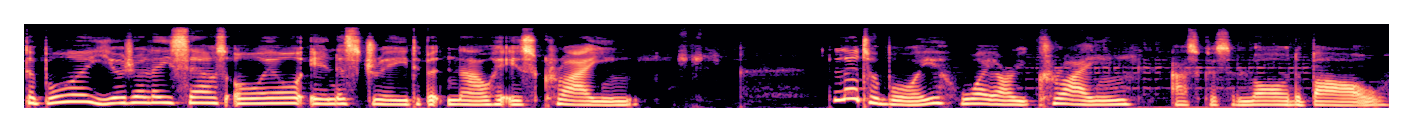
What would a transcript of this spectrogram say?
The boy usually sells oil in the street, but now he is crying. Little boy, why are you crying? asks Lord Bao.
